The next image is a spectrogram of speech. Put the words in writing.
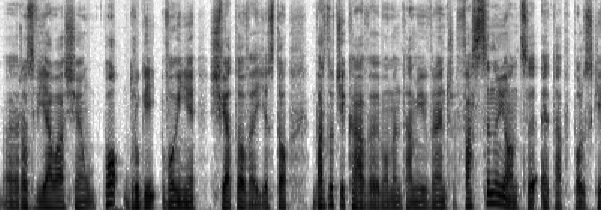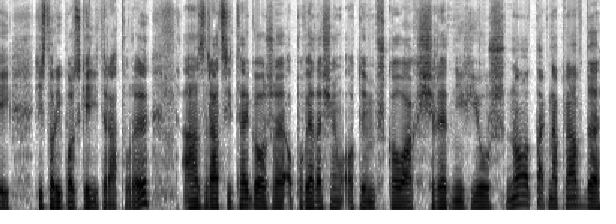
rozwijała się po II wojnie światowej. Jest to bardzo ciekawy, momentami wręcz fascynujący etap polskiej historii polskiej literatury, a z racji tego, że opowiada się o tym w szkołach średnich już, no tak naprawdę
